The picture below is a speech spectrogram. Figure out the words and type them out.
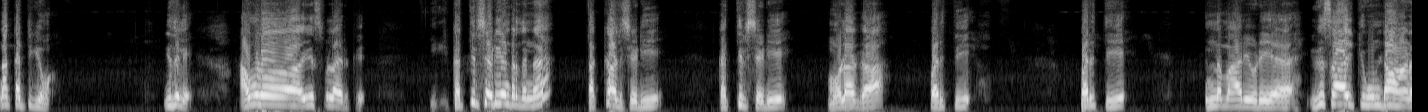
நான் கட்டிக்குவோம். இதில் அவ்வளோ யூஸ்ஃபுல்லாக இருக்குது கத்திரி செடின்றதுன்னா தக்காளி செடி கத்திரி செடி மிளகா பருத்தி பருத்தி இந்த மாதிரியுடைய விவசாயிக்கு உண்டான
